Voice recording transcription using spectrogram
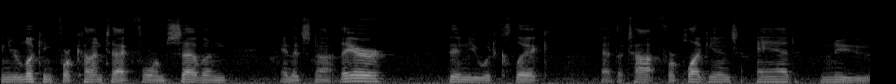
and you're looking for contact form 7 and it's not there then you would click at the top for plugins add new.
